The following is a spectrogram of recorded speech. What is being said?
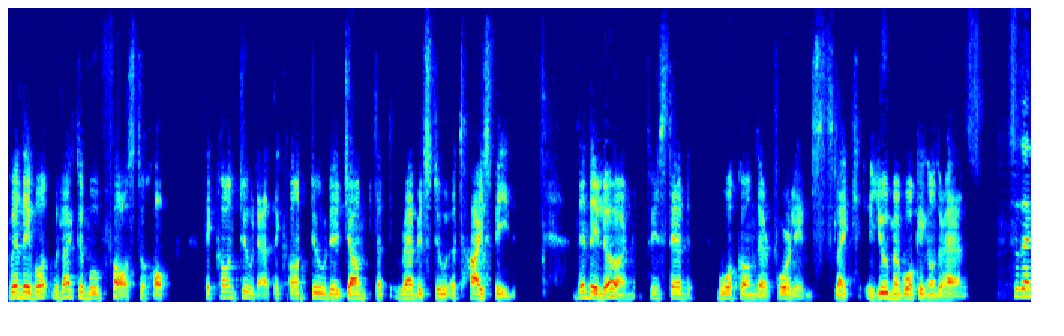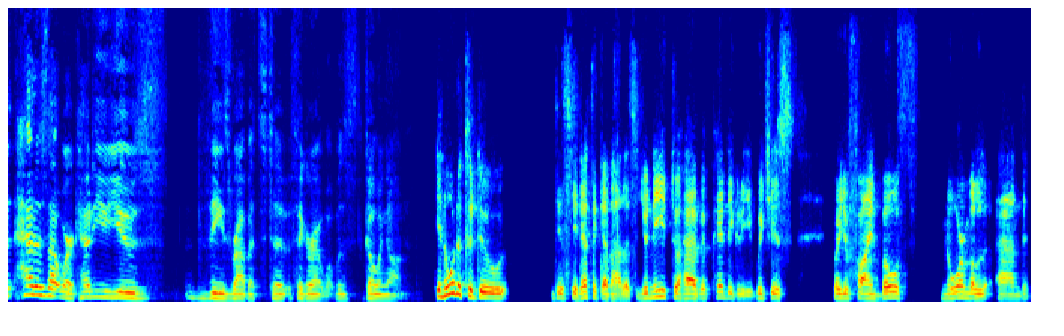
when they want, would like to move fast to hop, they can't do that. They can't do the jump that rabbits do at high speed. Then they learn to instead walk on their forelimbs, like a human walking on their hands. So then, how does that work? How do you use these rabbits to figure out what was going on? In order to do this genetic analysis, you need to have a pedigree, which is where you find both normal and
